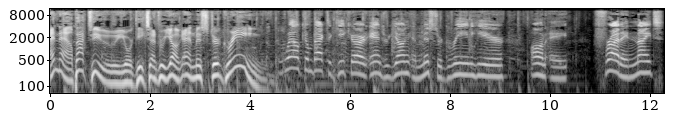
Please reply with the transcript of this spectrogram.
And now back to your geeks, Andrew Young and Mr. Green. Welcome back to Geek Hard. Andrew Young and Mr. Green here on a Friday night.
